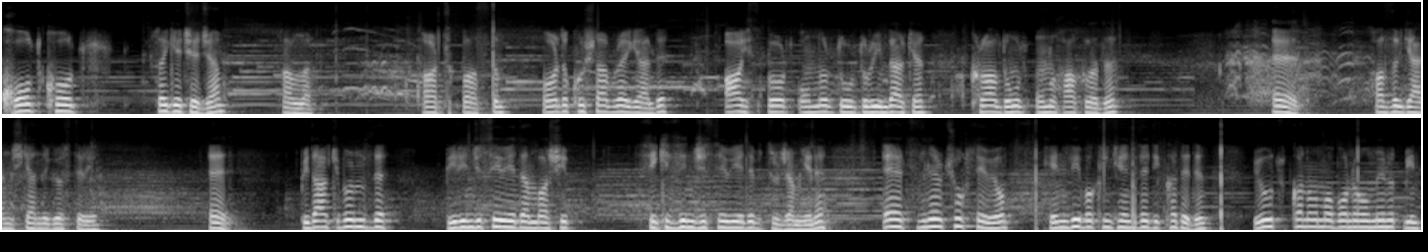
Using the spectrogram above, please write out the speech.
Cold Colds'a geçeceğim. Allah. Artık bastım. Orada kuşlar buraya geldi. Icebird onları durdurayım derken Kral Domuz onu hakladı. Evet. Hazır gelmişken de göstereyim. Evet. Bir dahaki bölümümüzde birinci seviyeden başlayıp 8. seviyede bitireceğim yine. Evet sizleri çok seviyorum. Kendinize iyi bakın kendinize dikkat edin. YouTube kanalıma abone olmayı unutmayın.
